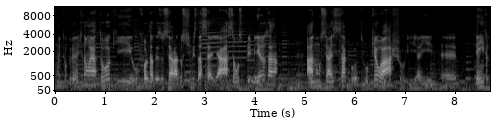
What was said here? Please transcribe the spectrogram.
muito grande. Não é à toa que o Fortaleza e o Ceará dos times da Série A são os primeiros a, a anunciar esses acordos. O que eu acho, e aí é, dentro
